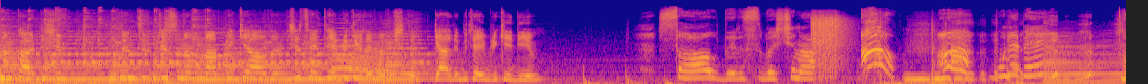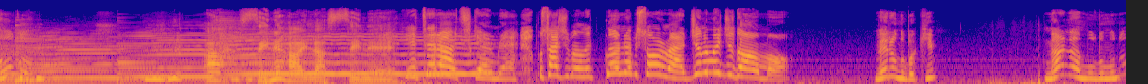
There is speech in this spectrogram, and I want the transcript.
Canım kardeşim. Dün Türkçe sınavından peki aldığın için seni tebrik edememiştim. Gel de bir tebrik edeyim. Sağ ol darısı başına. Aa! Aa! Bu ne be? Ne oldu? Ah seni haylaz seni. Yeter artık Emre. Bu saçmalıklarına bir son ver. Canım acıdı ama. Ver onu bakayım. Nereden buldun bunu?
